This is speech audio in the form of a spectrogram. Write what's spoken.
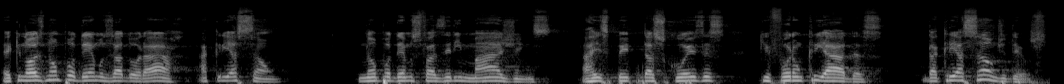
é que nós não podemos adorar a criação. Não podemos fazer imagens a respeito das coisas que foram criadas, da criação de Deus.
